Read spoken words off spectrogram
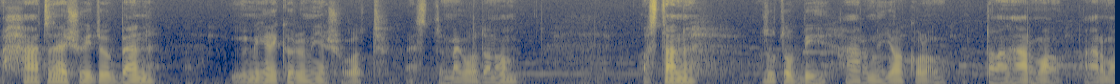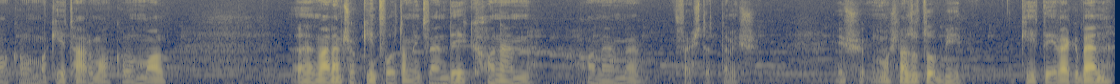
hát az első időkben még elég körülményes volt ezt megoldanom. Aztán az utóbbi három-négy alkalom, talán három, három alkalommal, két-három alkalommal már nem csak kint voltam, mint vendég, hanem, hanem festettem is. És most már az utóbbi két években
